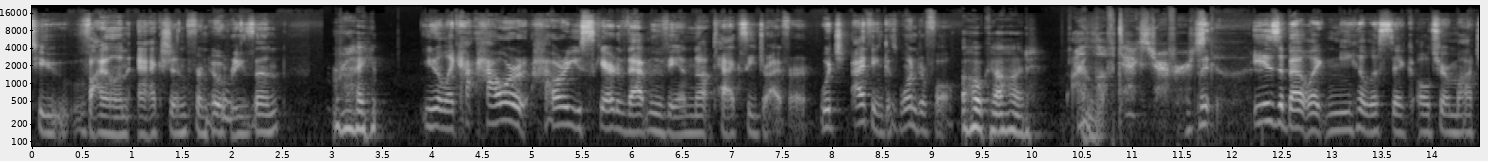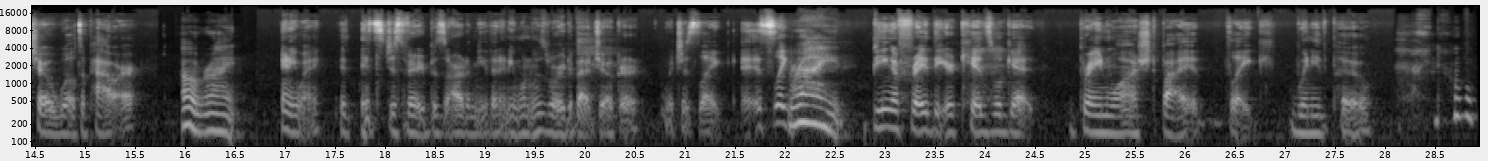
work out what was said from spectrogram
to violent action for no reason. Right. You know, like how, are how are you scared of that movie and not Taxi Driver, which I think is wonderful, Oh God, I love Taxi Driver. It's but good. is about like nihilistic, ultra macho will to power. Oh right. Anyway, it, it's just very bizarre to me that anyone was worried about Joker, which is like it's like Right. Being afraid that your kids will get brainwashed by like Winnie the Pooh. I know.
